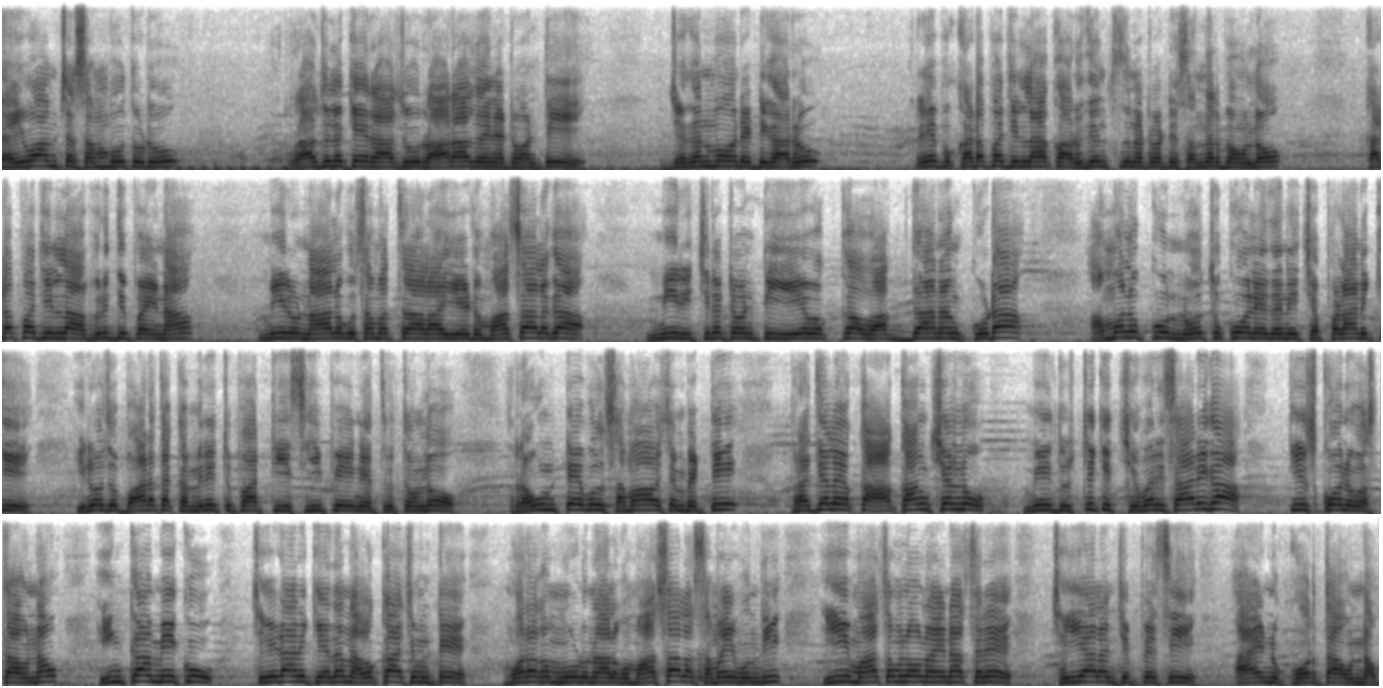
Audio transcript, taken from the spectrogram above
దైవాంశ సంభూతుడు రాజులకే రాజు రారాజు అయినటువంటి జగన్మోహన్ రెడ్డి గారు రేపు కడప జిల్లాకు అరుదించుతున్నటువంటి సందర్భంలో కడప జిల్లా అభివృద్ధి పైన మీరు నాలుగు సంవత్సరాల ఏడు మాసాలుగా మీరు ఇచ్చినటువంటి ఏ ఒక్క వాగ్దానం కూడా అమలుకు నోచుకోలేదని చెప్పడానికి ఈరోజు భారత కమ్యూనిస్టు పార్టీ సిపిఐ నేతృత్వంలో రౌండ్ టేబుల్ సమావేశం పెట్టి ప్రజల యొక్క ఆకాంక్షలను మీ దృష్టికి చివరిసారిగా తీసుకొని వస్తూ ఉన్నాం ఇంకా మీకు చేయడానికి ఏదైనా అవకాశం ఉంటే మరొక మూడు నాలుగు మాసాల సమయం ఉంది. ఈ మాసంలోనైనా సరే చేయాలని చెప్పేసి ఆయన్ను కోరుతా ఉన్నాం.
